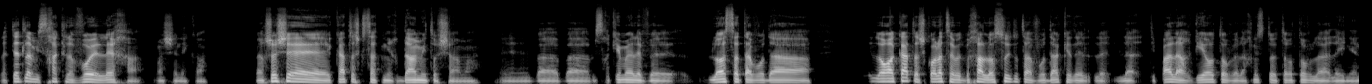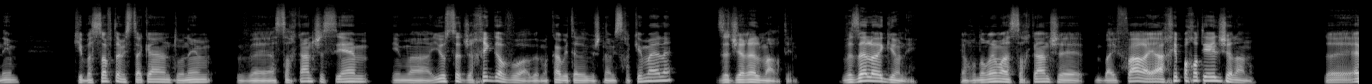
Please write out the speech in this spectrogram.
לתת למשחק לבוא אליך, מה שנקרא. ואני חושב שקטש קצת נרדם איתו שם, אה, במשחקים האלה, ולא עשה את העבודה, לא רק קטש, כל הצוות בכלל, לא עשו איתו את העבודה כדי טיפה להרגיע אותו ולהכניס אותו יותר טוב לעניינים. כי בסוף אתה מסתכל על הנתונים, והשחקן שסיים עם ה-usage הכי גבוה במכבי תל אביב בשני המשחקים האלה, זה ג'רל מרטין. וזה לא הגיוני. כי אנחנו מדברים על השחקן שבי פאר היה הכי פחות יעיל שלנו. זה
